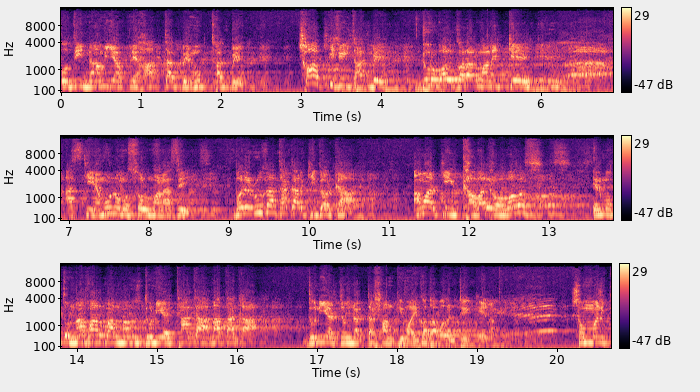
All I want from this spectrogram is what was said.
অতি নামি আপনি হাত থাকবে, মুখ থাকবে সব কিছুই থাকবে। দুর্বল করার মালিককে। আজকে এমনও মুসলমান আছে বলে, রোজা থাকার কি দরকার? আমার কি খাবারের অভাব আছে? এর মতো নাফারমান মানুষ দুনিয়ায় থাকা, না থাকা, দুনিয়ার জন্য একটা শান্তিময় কথা বলেন ঠিক কিনা সম্মানিত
